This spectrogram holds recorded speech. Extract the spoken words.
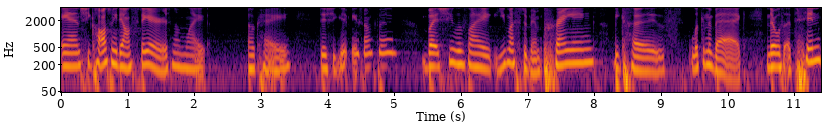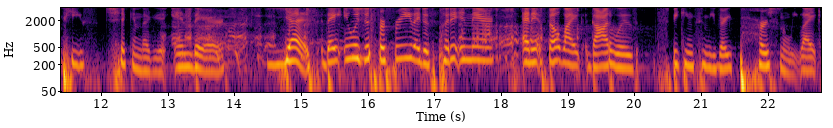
and she calls me downstairs, and I'm like, "Okay, did she get me something?" But she was like, You must have been praying because look in the bag. And there was a 10 piece chicken nugget in there. Yes, they it was just for free. They just put it in there and it felt like God was speaking to me very personally. Like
